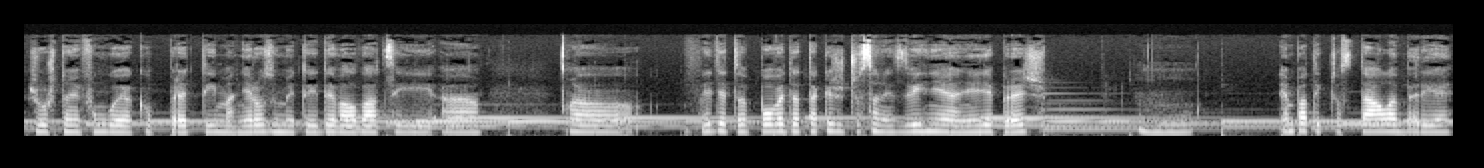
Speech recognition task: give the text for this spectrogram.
že už to nefunguje ako predtým a nerozumie tej devalvácii a uh, viete to povedať také, že čo sa nezdvihne a nejde preč. Um, empatik to stále berie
